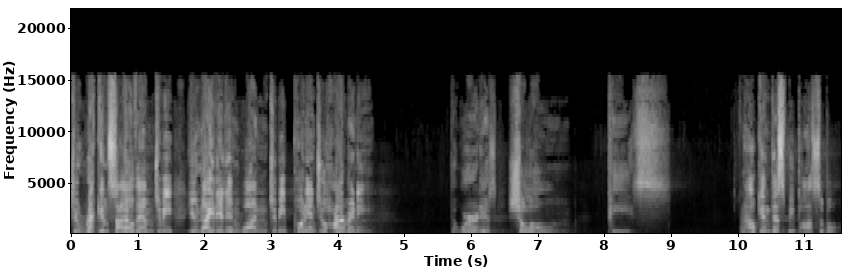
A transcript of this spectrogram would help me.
to reconcile them, to be united in one, to be put into harmony. The word is shalom, peace. And how can this be possible?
